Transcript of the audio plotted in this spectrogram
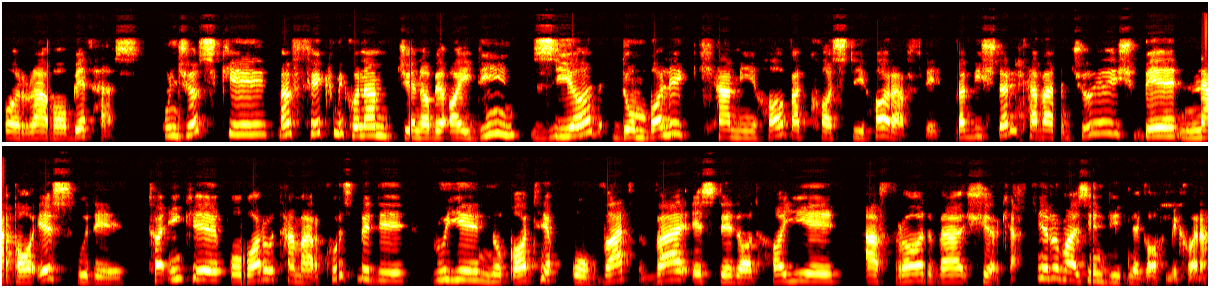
با روابط هست. اونجاست که من فکر می‌کنم جناب آیدین زیاد دنبال کمی ها و کاستی ها رفته و بیشتر توجهش به نقایص بوده تا اینکه قوا رو تمرکز بده روی نقاط قوت و استعدادهای افراد و شرکت. این رو من از این دید نگاه می‌کنم.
